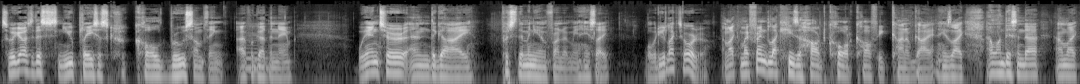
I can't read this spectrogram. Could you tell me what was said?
So we go to this new place it's called Brew something. I mm. forgot the name. We enter and the guy puts the menu in front of me and he's like, "What would you like to order?" And like my friend, like he's a hardcore coffee kind of guy, and he's like, "I want this and that." And I'm like,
